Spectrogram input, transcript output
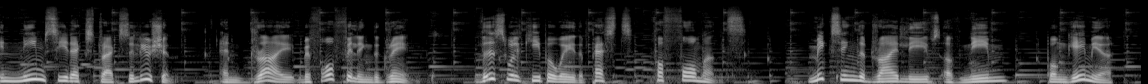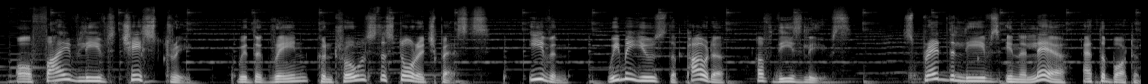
in neem seed extract solution and dry before filling the grain. This will keep away the pests for 4 months. Mixing the dried leaves of neem, pongamia or five-leaved chaste tree with the grain controls the storage pests. Even, we may use the powder of these leaves. Spread the leaves in a layer at the bottom.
